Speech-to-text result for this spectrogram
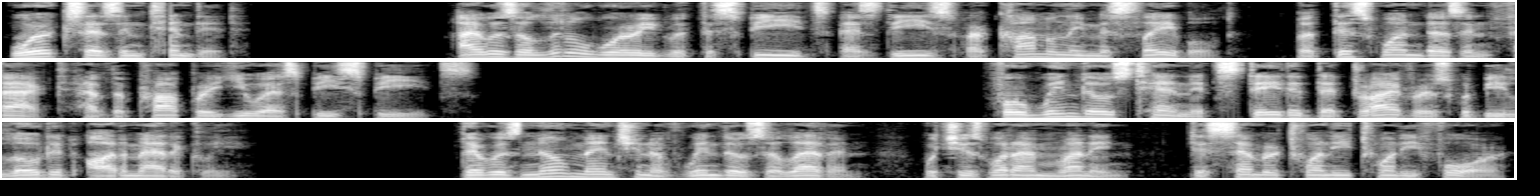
Works as intended. I was a little worried with the speeds as these are commonly mislabeled, but this one does in fact have the proper USB speeds. For Windows 10 it stated that drivers would be loaded automatically. There was no mention of Windows 11, which is what I'm running, December 2024,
